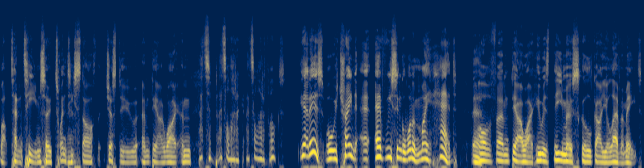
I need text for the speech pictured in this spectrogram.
well, ten teams, so twenty Yeah. staff that just do um, DIY. And That's a that's a lot of that's a lot of folks. yeah, it is. Well, we've trained every single one of them. My head Yeah. of um, DIY, who is the most skilled guy you'll ever meet,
